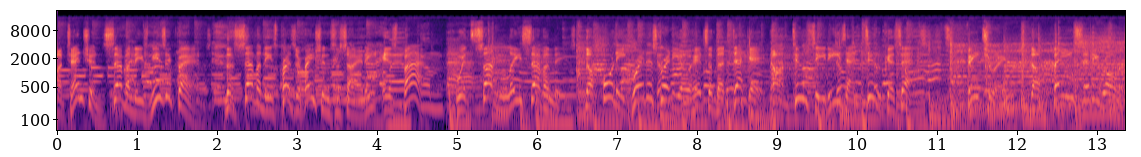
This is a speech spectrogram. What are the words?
Attention 70s music fans. The 70s Preservation Society is back with Suddenly 70s, the 40 greatest radio hits of the decade on two CDs and two cassettes, featuring the Bay City Rollers.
